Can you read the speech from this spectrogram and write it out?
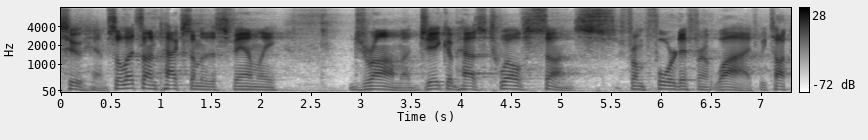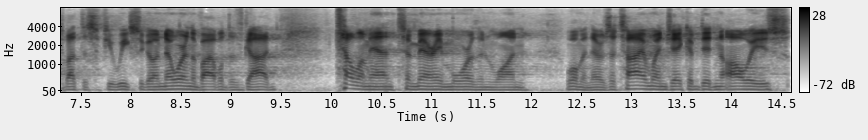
to him. So let's unpack some of this family drama. Jacob has 12 sons from four different wives. We talked about this a few weeks ago. Nowhere in the Bible does God tell a man to marry more than one woman. There was a time when Jacob didn't always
